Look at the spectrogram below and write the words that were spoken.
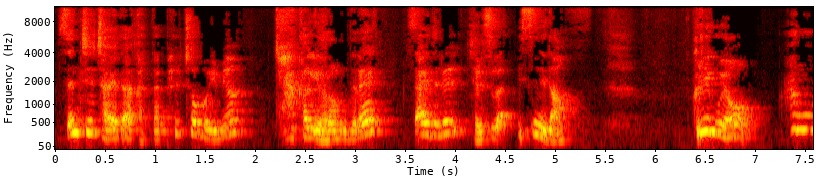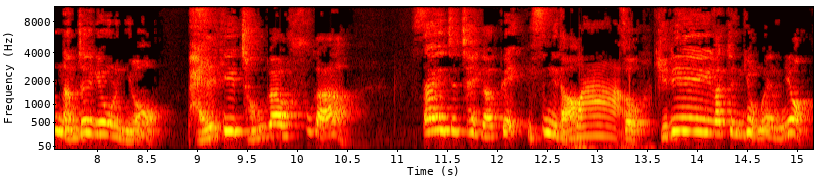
센치 자에다 갖다 펼쳐 보이면 정확하게 여러분들의 사이즈를 잴 수가 있습니다. 그리고요, 한국 남자의 경우는요, 발기 전과 후가 사이즈 차이가 꽤 있습니다. 와우. 그래서 길이 같은 경우에는요,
